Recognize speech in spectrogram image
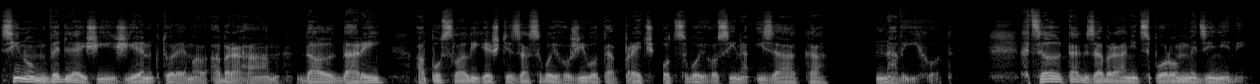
Synom vedľajších žien, ktoré mal Abraham, dal dary a poslal ich ešte za svojho života preč od svojho syna Izáka na východ. Chcel tak zabrániť sporom medzi nimi.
